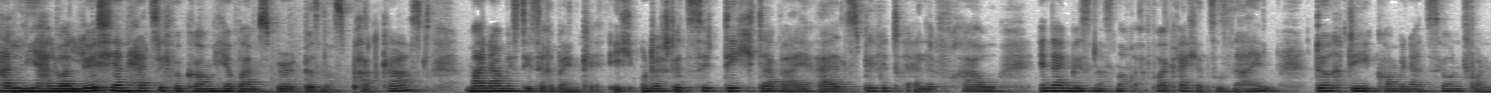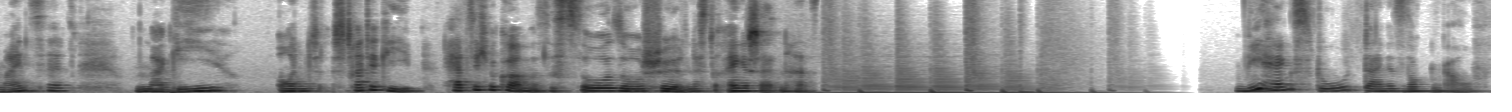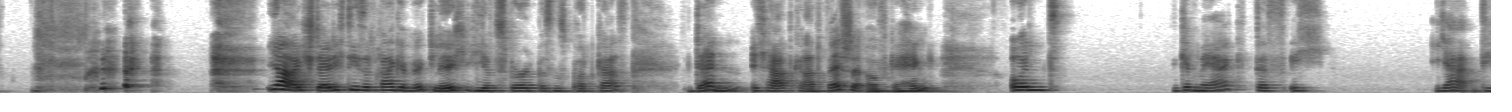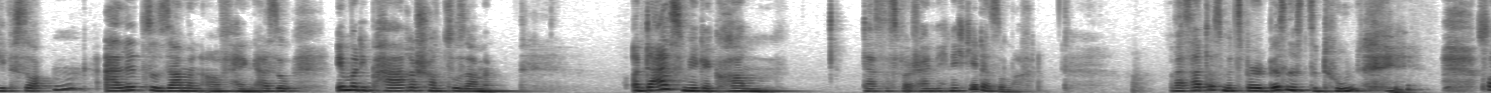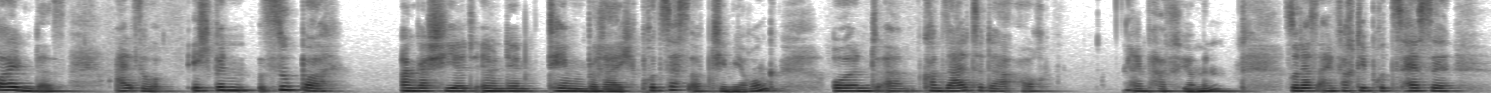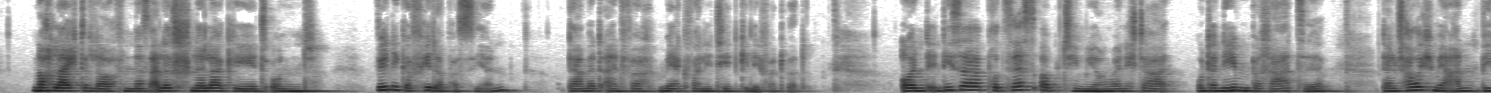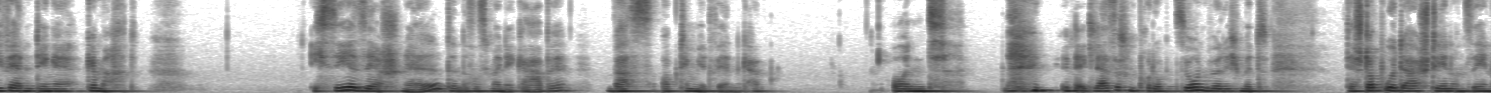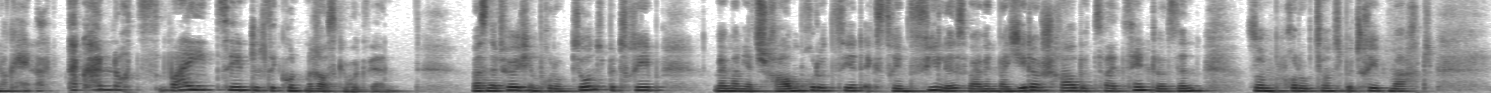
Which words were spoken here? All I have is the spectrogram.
Halli, hallo, Hallöchen, herzlich willkommen hier beim Spirit Business Podcast. Mein Name ist Desiree Benke. Ich unterstütze dich dabei, als spirituelle Frau in deinem Business noch erfolgreicher zu sein, durch die Kombination von Mindset, Magie und Strategie. Herzlich willkommen, es ist so, so schön, dass du eingeschaltet hast. Wie hängst du deine Socken auf? ja, ich stelle dich diese Frage wirklich hier im Spirit Business Podcast, denn ich habe gerade Wäsche aufgehängt und gemerkt, dass ich ja die Socken alle zusammen aufhänge, also immer die Paare schon zusammen. Und da ist mir gekommen, dass es wahrscheinlich nicht jeder so macht. Was hat das mit Spirit Business zu tun? Folgendes. Also, ich bin super engagiert in den Themenbereich Prozessoptimierung und ähm, consulte da auch ein paar Firmen, sodass einfach die Prozesse noch leichter laufen, dass alles schneller geht und weniger Fehler passieren, damit einfach mehr Qualität geliefert wird. Und in dieser Prozessoptimierung, wenn ich da Unternehmen berate, dann schaue ich mir an, wie werden Dinge gemacht. Ich sehe sehr schnell, denn das ist meine Gabe, was optimiert werden kann. Und in der klassischen Produktion würde ich mit der Stoppuhr dastehen und sehen, okay, da können noch zwei Zehntelsekunden rausgeholt werden. Was natürlich im Produktionsbetrieb, wenn man jetzt Schrauben produziert, extrem viel ist, weil wenn bei jeder Schraube zwei Zehntel sind, so ein Produktionsbetrieb macht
